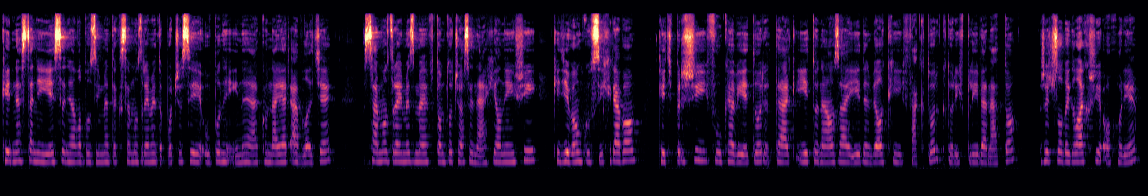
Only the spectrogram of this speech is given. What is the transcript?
Keď nastane jeseň alebo zima, tak samozrejme to počasie je úplne iné ako na jar a v lete. Samozrejme sme v tomto čase náchylnejší, keď je vonku sichravo, keď prší, fúka vietor, tak je to naozaj jeden veľký faktor, ktorý vplýva na to, že človek ľahšie ochorie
